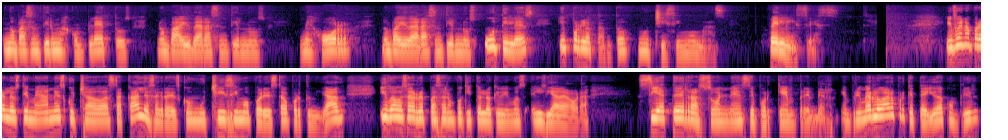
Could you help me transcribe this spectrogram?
nos va a sentir más completos, nos va a ayudar a sentirnos mejor, nos va a ayudar a sentirnos útiles y por lo tanto muchísimo más felices. Y bueno, para los que me han escuchado hasta acá, les agradezco muchísimo por esta oportunidad y vamos a repasar un poquito lo que vimos el día de ahora. Siete razones de por qué emprender. En primer lugar, porque te ayuda a cumplir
